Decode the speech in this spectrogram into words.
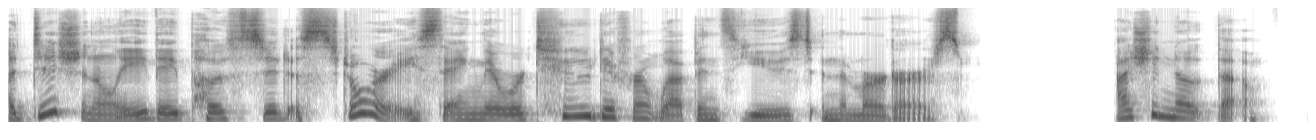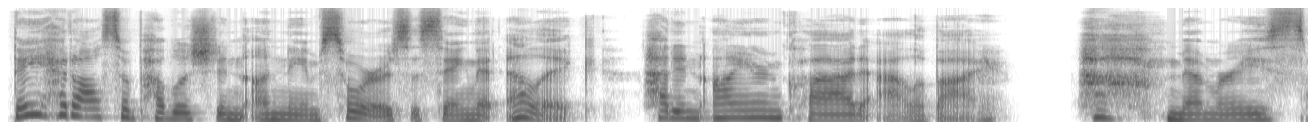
Additionally, they posted a story saying there were two different weapons used in the murders. I should note, though, they had also published an unnamed source as saying that Alec had an ironclad alibi. Memories.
